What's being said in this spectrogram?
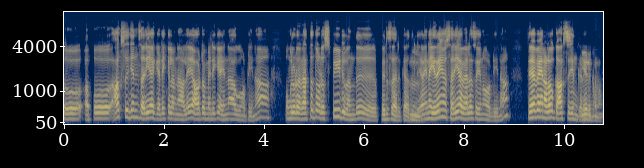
ஸோ அப்போ ஆக்ஸிஜன் சரியா கிடைக்கலனாலே ஆட்டோமேட்டிக்கா என்ன ஆகும் அப்படின்னா, உங்களோட ரத்தத்தோட ஸ்பீடு வந்து பெருசா இருக்காது. இல்லையா? ஏன்னா இதயம் சரியா வேலை செய்யணும் அப்படின்னா, தேவையான அளவுக்கு கிடைக்கணும். இருக்கணும்.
